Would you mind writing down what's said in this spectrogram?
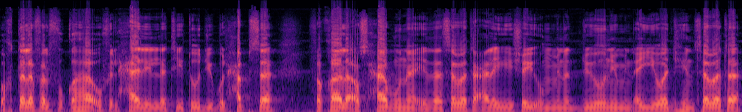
واختلف الفقهاء في الحال التي توجب الحبس فقال أصحابنا إذا ثبت عليه شيء من الديون من أي وجه ثبت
